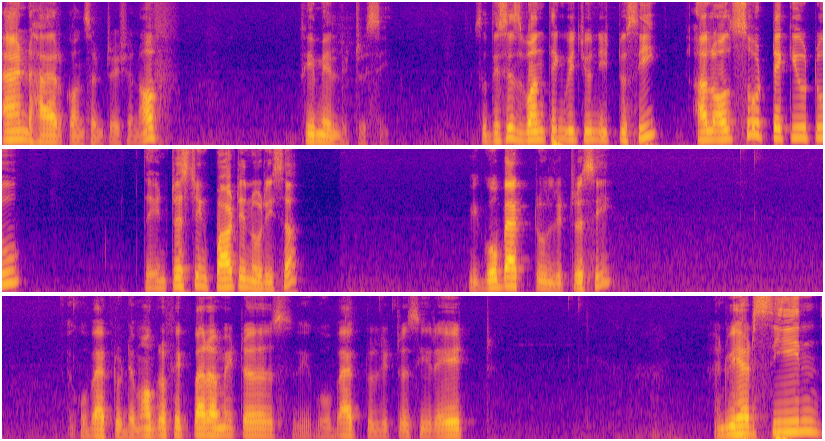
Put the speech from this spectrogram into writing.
and higher concentration of female literacy. So, this is one thing which you need to see. I will also take you to the interesting part in Orissa. We go back to literacy, we go back to demographic parameters, we go back to literacy rate and we had seen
